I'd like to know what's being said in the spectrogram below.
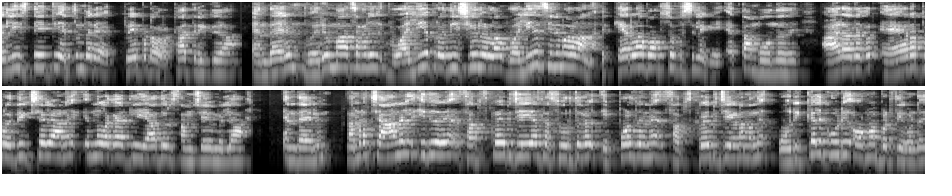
റിലീസ് ഡേറ്റ് എത്തും വരെ പ്രിയപ്പെട്ടവർ കാത്തിരിക്കുക. എന്തായാലും വരും മാസങ്ങളിൽ വലിയ പ്രതീക്ഷയിലുള്ള വലിയ സിനിമകളാണ് കേരള ബോക്സ് ഓഫീസിലേക്ക് എത്താൻ പോകുന്നത്. ആരാധകർ ഏറെ പ്രതീക്ഷയിലാണ് എന്നുള്ള കാര്യത്തിൽ യാതൊരു സംശയവുമില്ല. എന്തായാലും നമ്മുടെ ചാനൽ ഇതുവരെ സബ്സ്ക്രൈബ് ചെയ്യാത്ത സുഹൃത്തുക്കൾ ഇപ്പോൾ തന്നെ സബ്സ്ക്രൈബ് ചെയ്യണമെന്ന് ഒരിക്കൽ കൂടി ഓർമ്മപ്പെടുത്തിക്കൊണ്ട്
